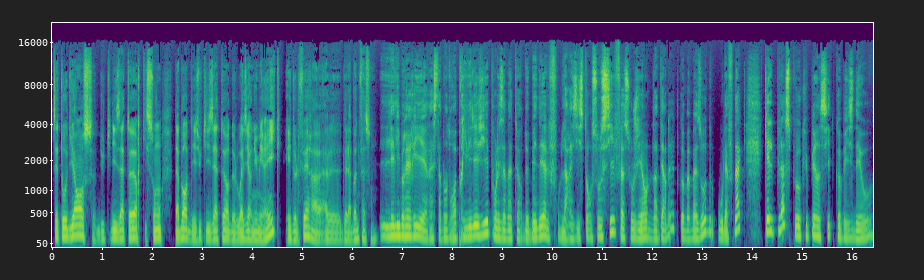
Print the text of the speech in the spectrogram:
cette audience d'utilisateurs qui sont d'abord des utilisateurs de loisirs numériques et de le faire de la bonne façon. Les librairies restent un endroit privilégié pour les amateurs de BD. Elles font de la résistance aussi face aux géants de l'Internet comme Amazon ou la FNAC. Quelle place peut occuper un site comme Isneo?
